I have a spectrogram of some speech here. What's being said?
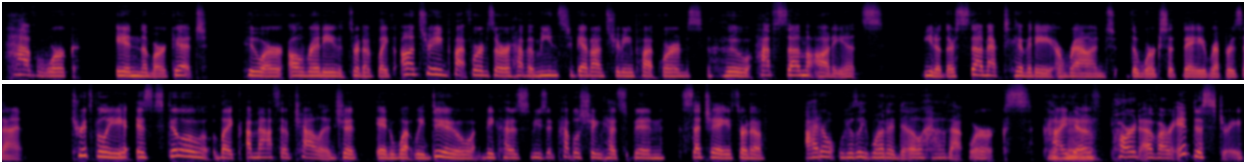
have work in the market, who are already sort of like on streaming platforms or have a means to get on streaming platforms, who have some audience you know, there's some activity around the works that they represent. Truthfully, is still like a massive challenge in, in what we do because music publishing has been such a sort of, I don't really want to know how that works kind mm-hmm. of part of our industry.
